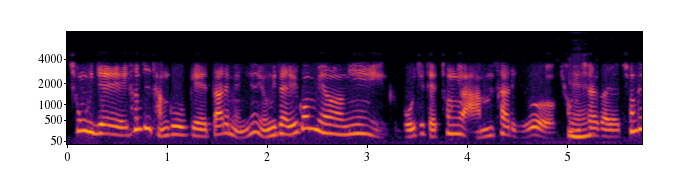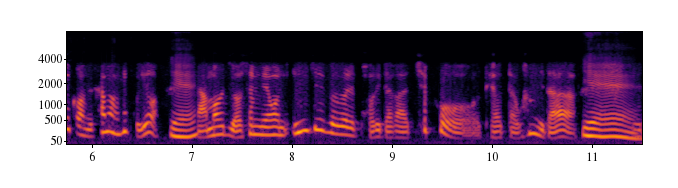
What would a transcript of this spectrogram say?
총 이제 현지 당국에 따르면요. 용의자 7명이 모지 대통령 암살 이후 경찰과의 총격 가운데 사망했고요. 예. 나머지 6명은 인질극을 벌이다가 체포되었다고 합니다. 예.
